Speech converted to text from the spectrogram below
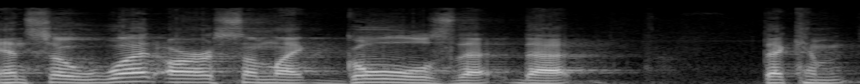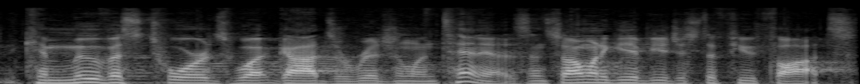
And so, what are some like goals that, that, that can, can move us towards what God's original intent is? And so, I want to give you just a few thoughts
